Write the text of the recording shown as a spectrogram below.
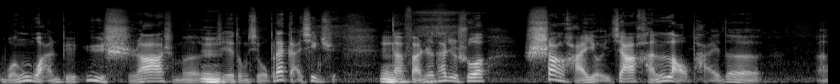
文玩，比如玉石啊什么这些东西，我不太感兴趣。但反正他就说，上海有一家很老牌的呃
